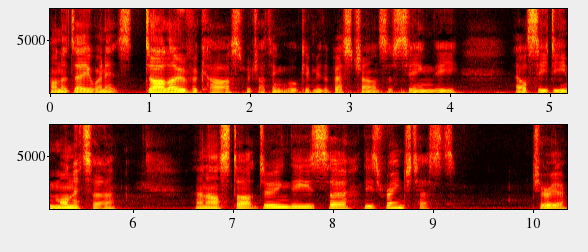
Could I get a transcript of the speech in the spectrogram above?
on a day when it's dull overcast, which I think will give me the best chance of seeing the LCD monitor, and I'll start doing these, uh, these range tests. Cheerio.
